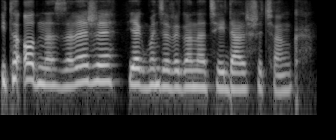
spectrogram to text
i to od nas zależy, jak będzie wyglądać jej dalszy ciąg.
